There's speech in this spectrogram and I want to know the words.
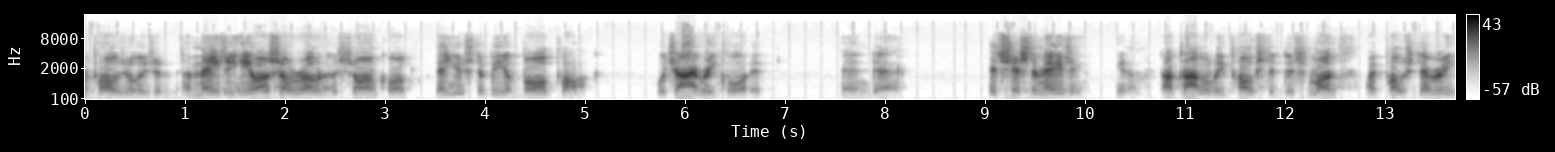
Raposo is amazing. He also wrote a song called "There Used to Be a Ballpark," which I recorded, and uh, it's just amazing. You know, I'll probably post it this month. I post every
